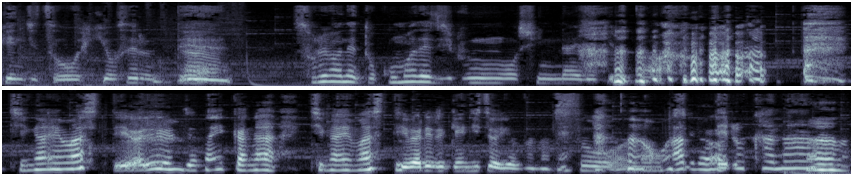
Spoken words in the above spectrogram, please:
現実を引き寄せるので、うんそれはね、どこまで自分を信頼できるか。違いますって言われるんじゃないかが、違いますって言われる現実を呼ぶのね。そう、あの、合ってるかな、うん。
